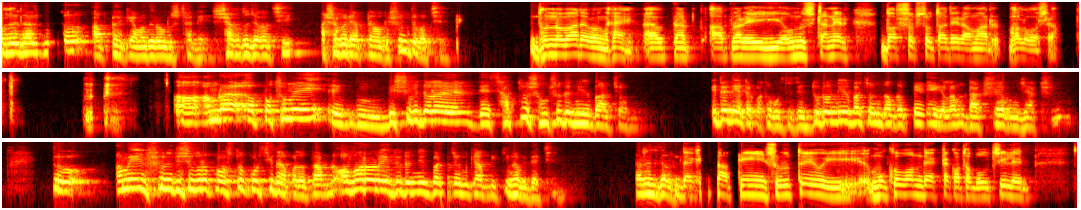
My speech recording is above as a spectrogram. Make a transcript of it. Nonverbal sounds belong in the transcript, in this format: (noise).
অজয় দাসগুপ্ত আপনাকে আমাদের অনুষ্ঠানে স্বাগত জানাচ্ছি। আশা করি আপনি আমাকে শুনতে পাচ্ছেন। ধন্যবাদ এবং হ্যাঁ আপনার আপনার এই অনুষ্ঠানের দর্শক শ্রোতাদের আমার ভালোবাসা। আমরা প্রথমে বিশ্ববিদ্যালয়ের যে ছাত্র সংসদের নির্বাচন এটা নিয়ে একটা কথা বলতে চাই। দুটো নির্বাচন তো আমরা পেয়ে গেলাম ডাকসু এবং জ্যাকসু। তো আমি সুনির্দিষ্ট করে প্রশ্ন করছি না আপাতত। আপনি ওভারঅল এই দুটো নির্বাচনকে আপনি কীভাবে দেখছেন? দেখেন, আপনি শুরুতে ওই মুখবন্ধে একটা কথা বলছিলেন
